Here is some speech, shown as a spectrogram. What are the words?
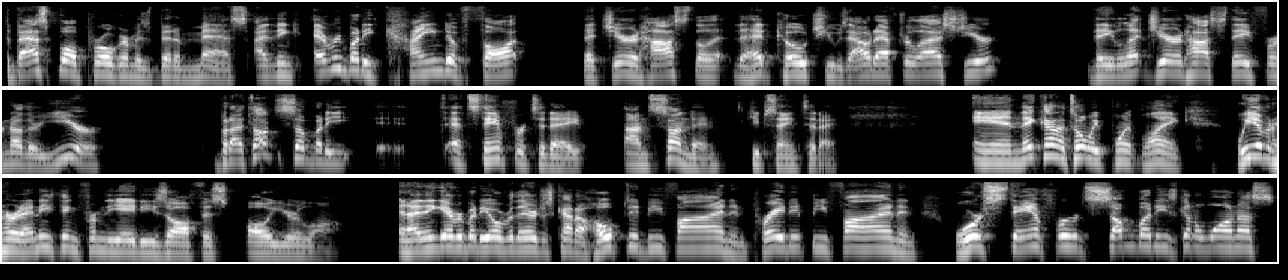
the basketball program has been a mess. I think everybody kind of thought that Jerod Haase, the, the head coach, he was out after last year. They let Jerod Haase stay for another year. But I talked to somebody eh, at Stanford today on Sunday, keep saying today, and they kind of told me point blank, we haven't heard anything from the AD's office all year long. And I think everybody over there just kind of hoped it'd be fine and prayed it'd be fine. And we're Stanford, somebody's going to want us.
